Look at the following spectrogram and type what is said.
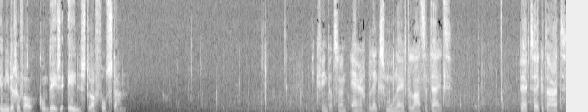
In ieder geval kon deze ene straf volstaan. ik vind dat ze een erg bleek smoel heeft de laatste tijd. Werkt zeker te hard.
